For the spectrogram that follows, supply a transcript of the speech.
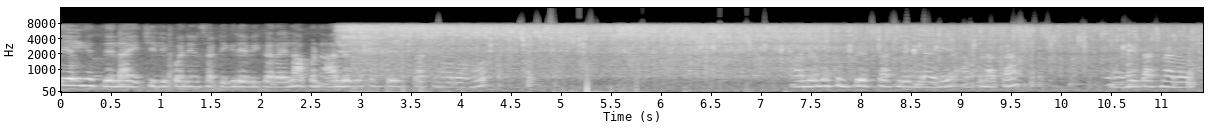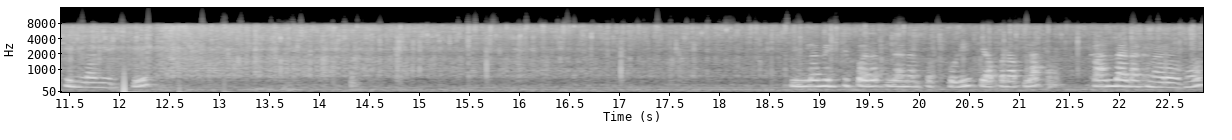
तेल घेतलेलं आहे चिली पनीरसाठी ग्रेव्ही करायला. आपण आले लसूण पेस्ट टाकणार आहोत. आले लसूण पेस्ट टाकलेली आहे. आपण आता हे टाकणार आहोत शिमला मिरची. शिमला मिरची परतल्यानंतर थोडी की आपण आपला कांदा टाकणार आहोत.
